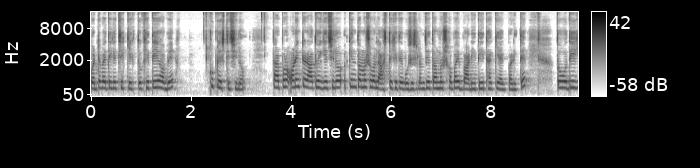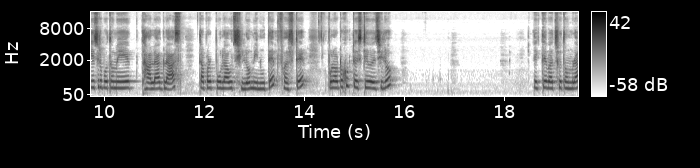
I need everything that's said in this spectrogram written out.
বার্থডে বাড়িতে গেছি কেক তো খেতেই হবে। খুব টেস্টি ছিল। তারপর অনেকটা রাত হয়ে গিয়েছিল, কিন্তু আমরা সবাই লাস্টে খেতে বসেছিলাম, যেহেতু আমরা সবাই বাড়িতেই থাকি এক বাড়িতে। তো দিয়ে গিয়েছিল প্রথমে থালা গ্লাস তারপর পোলাও ছিল মেনুতে ফার্স্টে পোলাওটা খুব টেস্টি হয়েছিল। দেখতে পাচ্ছ তোমরা,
